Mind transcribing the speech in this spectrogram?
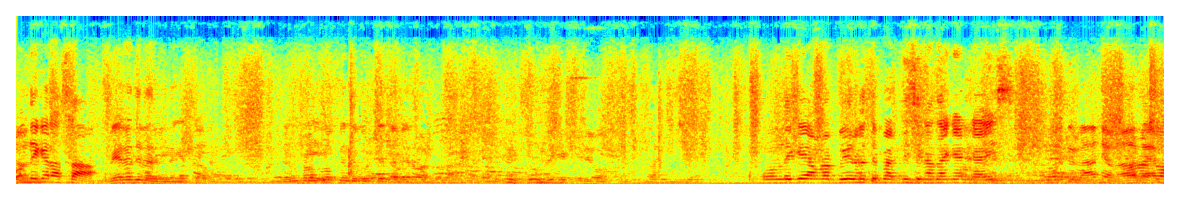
কোন দিকে রাস্তা? বেরোতে পারবি না কিন্তু। সব লোক কিন্তু ঘুরতে যাবে বের হওয়ার কথা। কোন দিকে আমরা বের হতে পারতেছি না দেখেন গাইস আমরা তো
